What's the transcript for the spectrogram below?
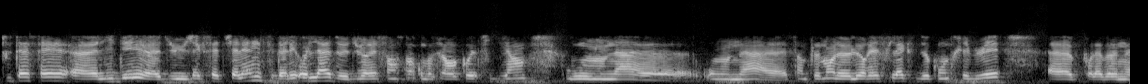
Tout à fait. Euh, l'idée euh, du Jack 7 Challenge, c'est d'aller au-delà du référencement qu'on peut faire au quotidien, où on a, euh, on a simplement le, le, réflexe de contribuer pour la bonne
